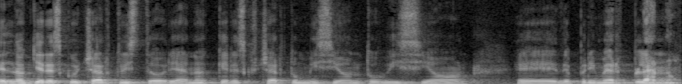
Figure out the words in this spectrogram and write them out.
Él no quiere escuchar tu historia, no quiere escuchar tu misión, tu visión eh, de primer plano,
